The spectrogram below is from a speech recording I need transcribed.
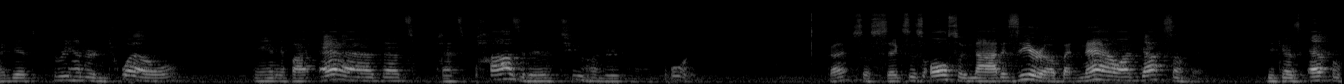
I get 312, and if I add, that's, that's positive 240. Okay, so 6 is also not a 0, but now I've got something. Because f of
